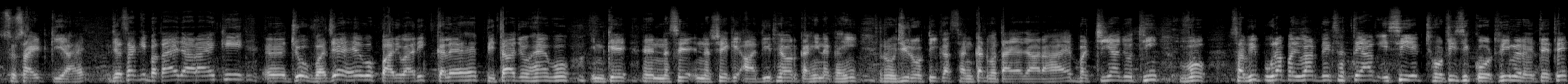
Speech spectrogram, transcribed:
सुसाइड किया है। जैसा कि बताया जा रहा है कि जो वजह है, वो पारिवारिक कलह है। पिता जो है, वो इनके नशे नशे के आदि थे और कहीं ना कहीं रोजी रोटी का संकट बताया जा रहा है। बच्चियाँ जो थी, वो सभी पूरा परिवार देख सकते हैं। आप इसी एक छोटी सी कोठरी में रहते थे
